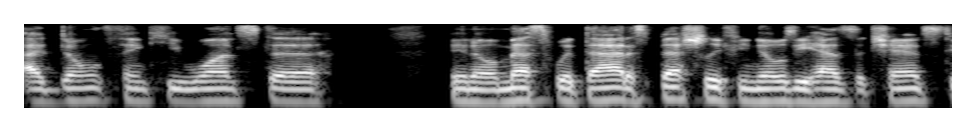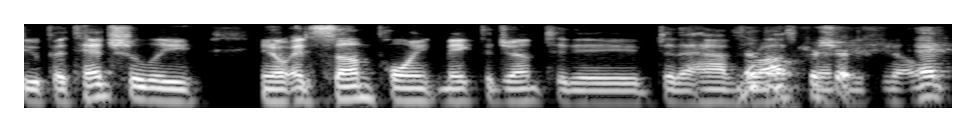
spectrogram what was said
I don't think he wants to, you know, mess with that, especially if he knows he has the chance to potentially, you know, at some point make the jump to the to the Habs no, roster. for sure. You know? And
